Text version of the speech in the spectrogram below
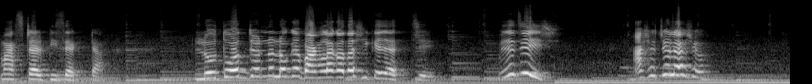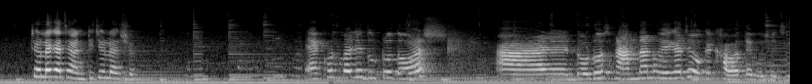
মাস্টার পিস একটা। লো তোর জন্য লোকে বাংলা কথা শিখে যাচ্ছে। বুঝেছিস? আসো, চলে আসো। চলে গেছে, আন্টি চলে আসো। এখন বাজে দুটো দশ, আর ডোডো স্নান দান হয়ে গেছে, ওকে খাওয়াতে বসেছি।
